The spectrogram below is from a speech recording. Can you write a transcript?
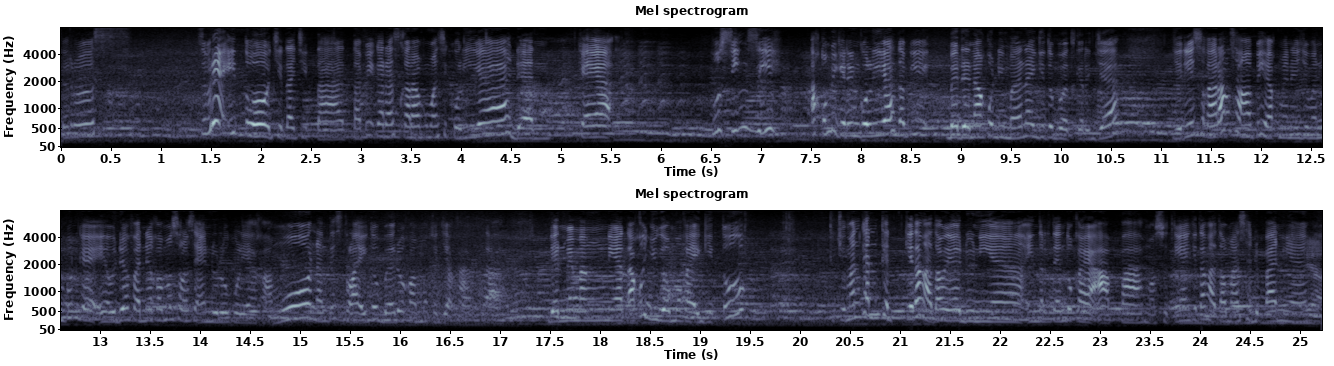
terus sebenarnya itu cita-cita tapi karena sekarang aku masih kuliah dan kayak pusing sih. Aku mikirin kuliah tapi badan aku di mana gitu buat kerja. Jadi sekarang sama pihak manajemen pun kayak ya udah Fanda kamu selesaiin dulu kuliah kamu. Nanti setelah itu baru kamu ke Jakarta. Dan memang niat aku juga mau kayak gitu. Cuman kan kita nggak tahu ya dunia entertain tuh kayak apa. Maksudnya kita nggak tahu masa depannya. Ya.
